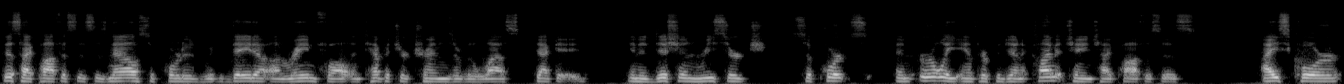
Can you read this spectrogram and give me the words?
This hypothesis is now supported with data on rainfall and temperature trends over the last decade. In addition, research supports an early anthropogenic climate change hypothesis ice core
